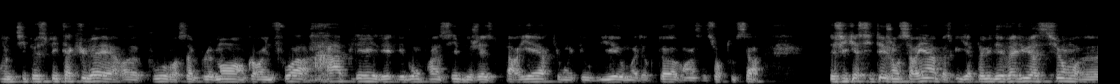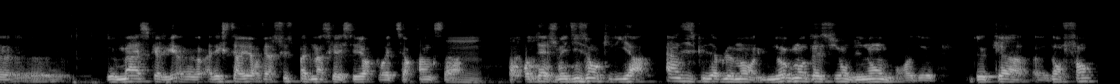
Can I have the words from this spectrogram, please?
un petit peu spectaculaire euh, pour simplement, encore une fois, rappeler les, bons principes de gestes barrières qui ont été oubliés au mois d'octobre. Hein, c'est surtout ça. L'efficacité, j'en sais rien, parce qu'il n'y a pas eu d'évaluation euh, de masque euh, à l'extérieur versus pas de masque à l'extérieur pour être certain que ça, hmm. protège. Mais disons qu'il y a indiscutablement une augmentation du nombre de, de cas d'enfants,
